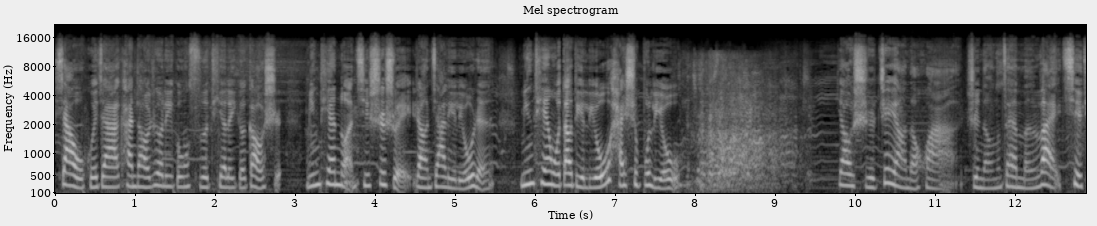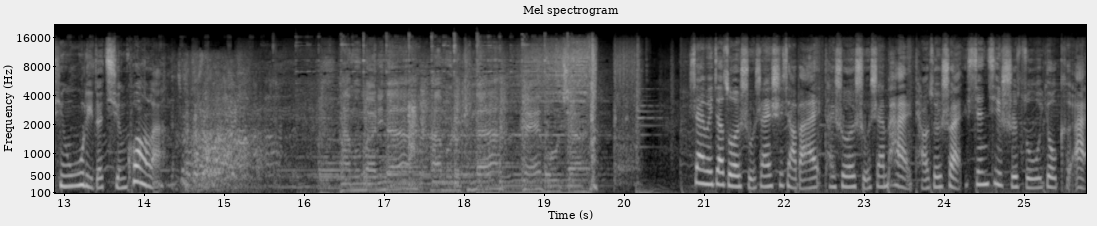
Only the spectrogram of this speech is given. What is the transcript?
下午回家看到热力公司贴了一个告示，明天暖气试水让家里留人。明天我到底留还是不留？要是这样的话，只能在门外窃听屋里的情况了。”下一位叫做蜀山施小白，他说蜀山派条最帅，仙气十足又可爱，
